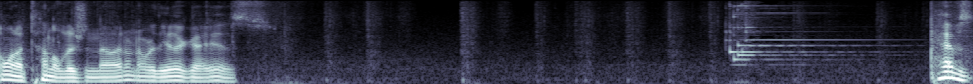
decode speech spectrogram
I want a tunnel vision, though. I don't know where the other guy is. I have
